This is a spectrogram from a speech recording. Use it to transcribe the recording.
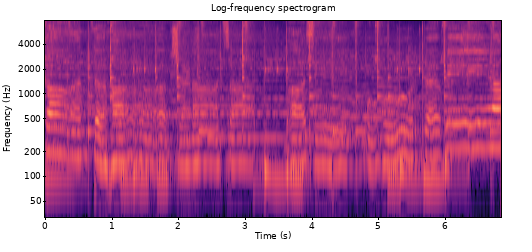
एकांत हा क्षणाचा भासी मुहूर्त वेळा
